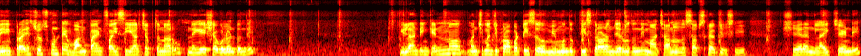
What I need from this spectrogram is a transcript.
దీని ప్రైస్ చూసుకుంటే వన్ పాయింట్ ఫైవ్ సిఆర్ చెప్తున్నారు. నెగేషియబుల్ ఉంటుంది. ఇలాంటి ఇంకెన్నో మంచి మంచి ప్రాపర్టీస్ మీ ముందుకు తీసుకురావడం జరుగుతుంది. మా ఛానల్ను సబ్స్క్రైబ్ చేసి షేర్ అండ్ లైక్ చేయండి.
